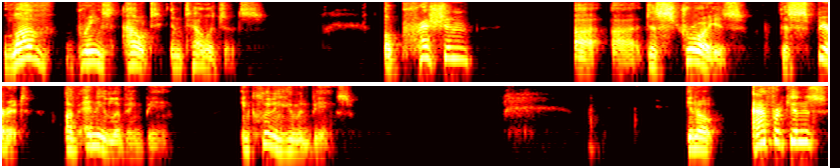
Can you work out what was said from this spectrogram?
Love brings out intelligence. Oppression uh, uh, destroys the spirit of any living being, including human beings. You know, Africans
